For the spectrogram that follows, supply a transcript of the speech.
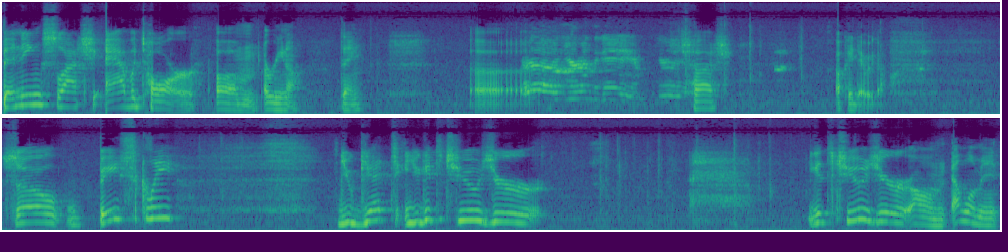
bending slash avatar um, arena thing. Uh, Yeah, you're in the game. In the slash. Okay, there we go. So basically, you get you get to choose your you get to choose your um, element,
